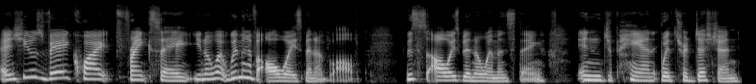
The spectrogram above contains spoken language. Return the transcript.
And she was very quite frank, saying, you know what, women have always been involved. This has always been a women's thing. In Japan, with tradition,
